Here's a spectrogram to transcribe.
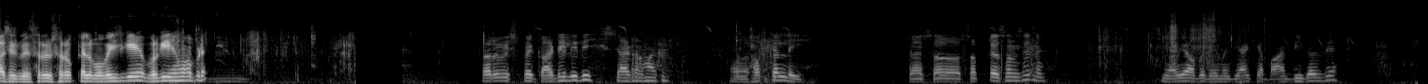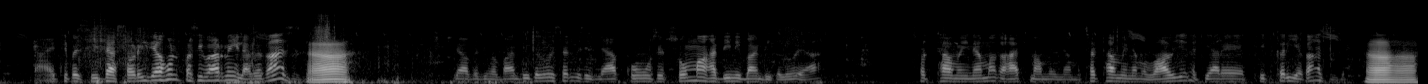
આશીષભાઈ સર્વિસ હકલમાં વહી ગઈએ વર્ગી જઈએ આપણે? સર્વિસ ભાઈ કાઢી લીધી સ્ટાર્ટરમાંથી હવે હકેલ લઈએ. ત્યાં સબસ્ટેશન છે ને? ત્યાં આવ્યા બધા અમે જ્યાં ક્યાં બાંધી ગયેલ છે. અહીંથી પછી સીધા સડી જાઓ ને પછી વાર નહીં લાગે. કાં છે? હા. એટલે આ બધીમાં બાંધી ગયેલું હોય સર્વિસ એટલે આખું છે સોમા હાદીની બાંધી ગયેલું હોય આ. છઠ્ઠા મહિનામાં કે સાતમા મહિનામાં? છઠ્ઠા મહિનામાં વાવીએ ને ત્યારે ફિટ કરીએ કાં હા હા.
